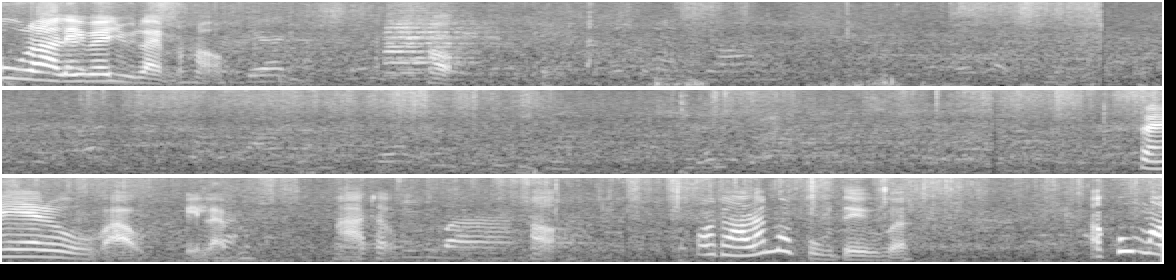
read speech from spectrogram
ပူတာလေးပဲယူလိုက်မှာဟုတ်ဟုတ်ဆန်းရဲတော့ပါပေးလိုက်မှာငါးထုတ်ဒီပါဟုတ်ဟောဒါလည်းမပူသေးဘူးပဲအခုမှ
